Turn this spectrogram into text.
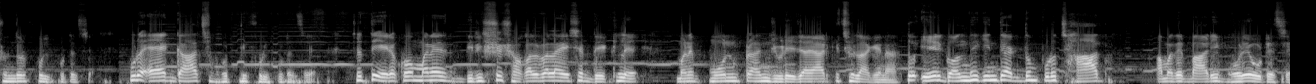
সুন্দর ফুল ফুটেছে। পুরো এক গাছ ভর্তি ফুল ফুটেছে। সত্যি এরকম মানে দৃশ্য সকালবেলা এসে দেখলে মানে মন প্রাণ জুড়ে যায়, আর কিছু লাগে না। তো এর গন্ধে কিন্তু একদম পুরো ছাদ আমাদের বাড়ি ভরে উঠেছে।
